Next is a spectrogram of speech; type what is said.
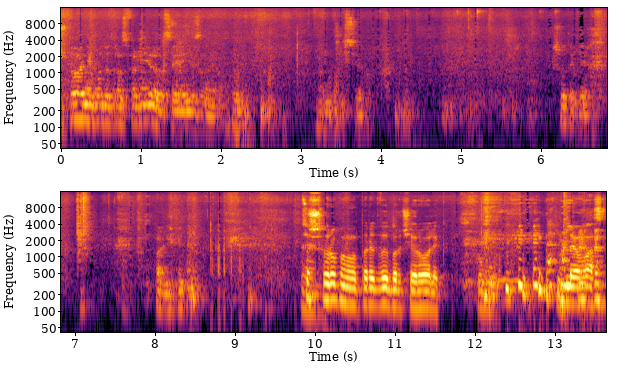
Что они будут трансформироваться, я не знаю. Вот и все. Что такие? Пані. Це ж робимо передвиборчий ролик. Для вас.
